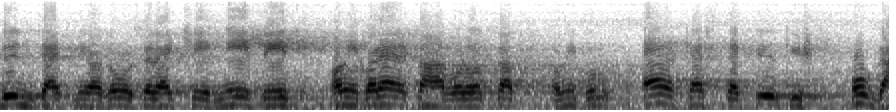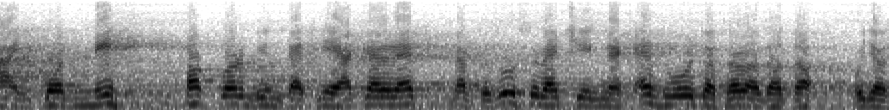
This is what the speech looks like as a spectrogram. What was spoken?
büntetni az Ószövetség népét, amikor eltávolodtak, amikor elkezdtek ők is ogánykodni, akkor büntetnie kellett, mert az Ószövetségnek ez volt a feladata, hogy az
